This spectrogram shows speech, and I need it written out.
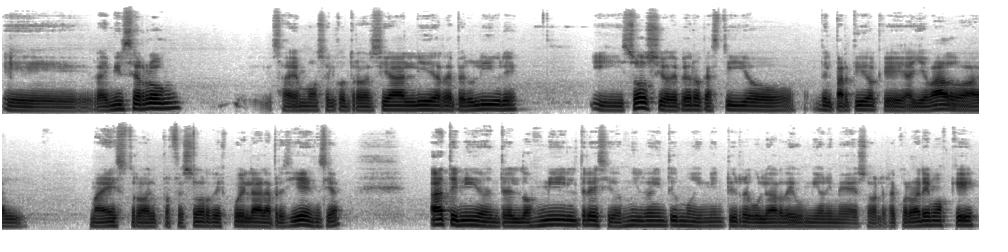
Eh, Vladimir Cerrón, sabemos el controversial líder de Perú Libre y socio de Pedro Castillo del partido que ha llevado al maestro, al profesor de escuela a la presidencia, ha tenido entre el 2013 y 2020 un movimiento irregular de un millón y medio de soles. Recordaremos que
